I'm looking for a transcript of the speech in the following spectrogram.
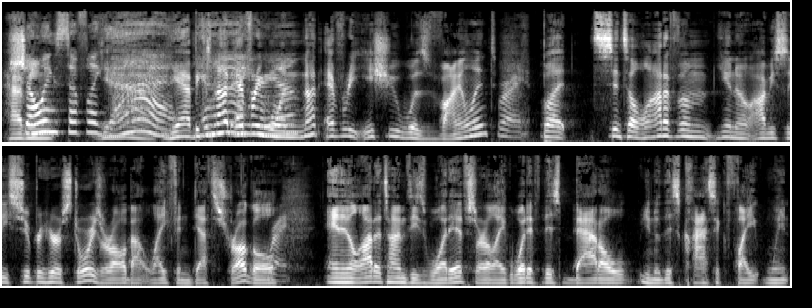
having Showing stuff like yeah, that. Yeah, because Yeah, not everyone, not every issue was violent, Right. But since a lot of them, you know, obviously superhero stories are all about life and death struggle, Right. And a lot of times these what ifs are like, what if this battle, you know, this classic fight went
